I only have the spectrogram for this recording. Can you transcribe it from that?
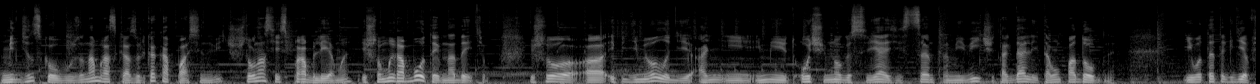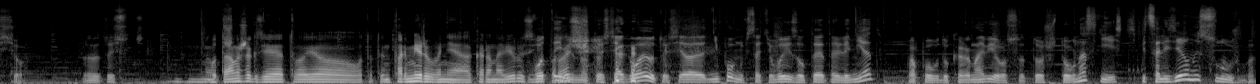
медицинского вуза нам рассказывали, как опасен ВИЧ, что у нас есть проблемы, и что мы работаем над этим, и что э, эпидемиологи, они имеют очень много связей с центрами ВИЧ и так далее и тому подобное. И вот это где все? Э, то есть ну, вот там же, где твое вот это информирование о коронавирусе. Вот именно, то есть я говорю, то есть я не помню, кстати, вырезал ты это или нет по поводу коронавируса, то что у нас есть специализированная служба,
